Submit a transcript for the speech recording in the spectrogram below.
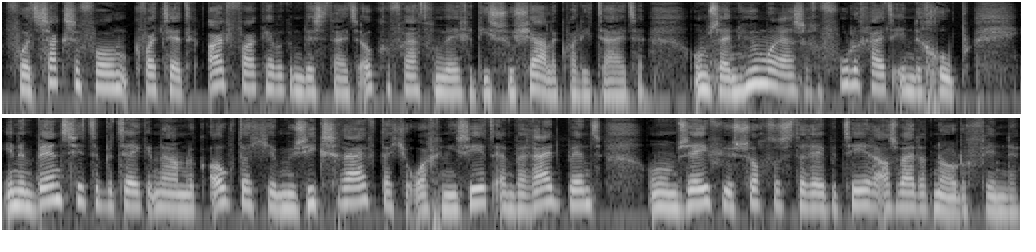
Voor het saxofoon kwartet Artvark heb ik hem destijds ook gevraagd... vanwege die sociale kwaliteiten. Om zijn humor en zijn gevoeligheid in de groep. In een band zitten betekent namelijk ook dat je muziek schrijft... dat je organiseert en bereid bent om om zeven uur s ochtends te repeteren... als wij dat nodig vinden.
